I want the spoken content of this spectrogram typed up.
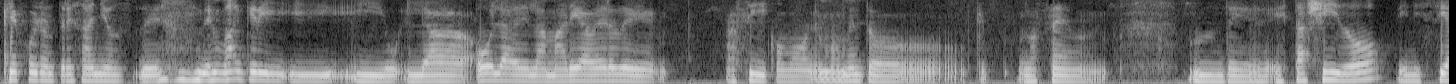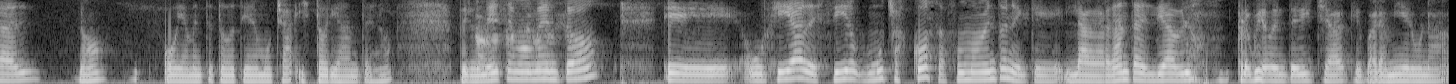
que fueron tres años de, Macri y, la ola de la marea verde, así como en el momento que, no sé, de estallido inicial, ¿no? Obviamente todo tiene mucha historia antes, ¿no? Pero en ese momento eh, urgía decir muchas cosas. Fue un momento en el que la garganta del diablo, propiamente dicha, que para mí era una,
